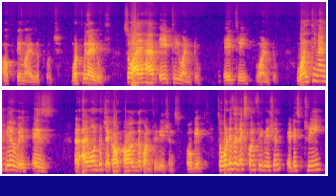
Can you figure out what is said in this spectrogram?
Optimized approach. What will i do? So i have 8312 8312 one thing i'm clear with is that I want to check out all the configurations. Okay. So what is the next configuration? It is 3,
